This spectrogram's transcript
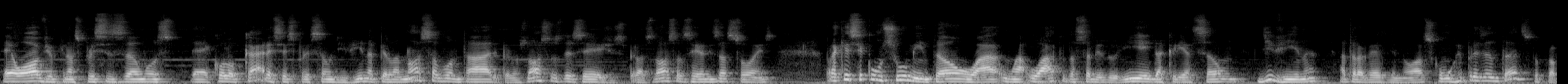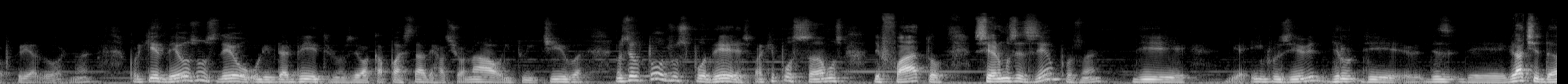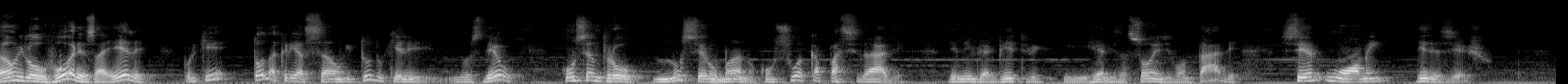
É óbvio que nós precisamos é, colocar essa expressão divina pela nossa vontade, pelos nossos desejos, pelas nossas realizações, para que se consuma então o, ato da sabedoria e da criação divina através de nós como representantes do próprio Criador. Né? Porque Deus nos deu o livre-arbítrio, nos deu a capacidade racional, intuitiva, nos deu todos os poderes para que possamos, de fato, sermos exemplos né? de, de inclusive, de, de, de gratidão e louvores a Ele, porque toda a criação e tudo que Ele nos deu concentrou no ser humano, com sua capacidade de livre-arbítrio e realizações de vontade, ser um homem de desejo.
